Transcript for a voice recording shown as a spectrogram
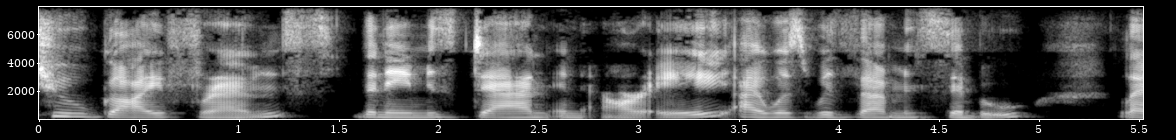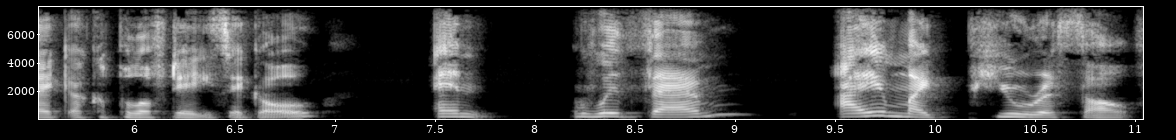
two guy friends. The name is Dan and RA. I was with them in Cebu like a couple of days ago. And with them, I am my purest self.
